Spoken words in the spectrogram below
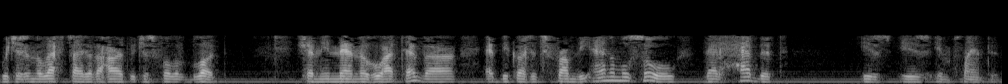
which is in the left side of the heart, which is full of blood. Because it's from the animal soul that habit is is implanted.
